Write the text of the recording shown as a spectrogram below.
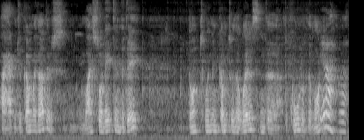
Why haven't you come with others? Why so late in the day? Don't women come to the wells in the, the cool of the morning? Yeah, well,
